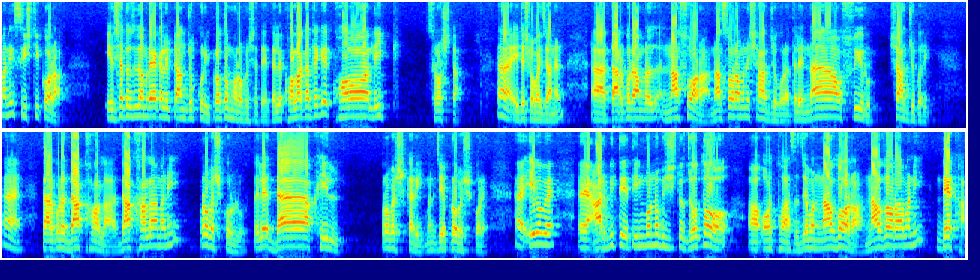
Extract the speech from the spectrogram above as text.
মানে সৃষ্টি করা। এর সাথে যদি আমরা একালিফ টান যোগ করি, প্রথম হরফের সাথে, তাহলে খলাকা থেকে খলিক স্রষ্টা। হ্যাঁ এটা সবাই জানেন। তারপরে আমরা নাসোয়ারা নাসোয়ারা মানে সাহায্য করা। তাহলে নাসির সাহায্যকারী। হ্যাঁ তারপরে দাখালা। দাখালা মানে প্রবেশ করল। তাহলে দাখিল, প্রবেশকারী মানে যে প্রবেশ করে। হ্যাঁ এইভাবে আরবিতে তিন বর্ণ বিশিষ্ট যত অর্থ আছে, যেমন নাজরা নাজরা মানে দেখা।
